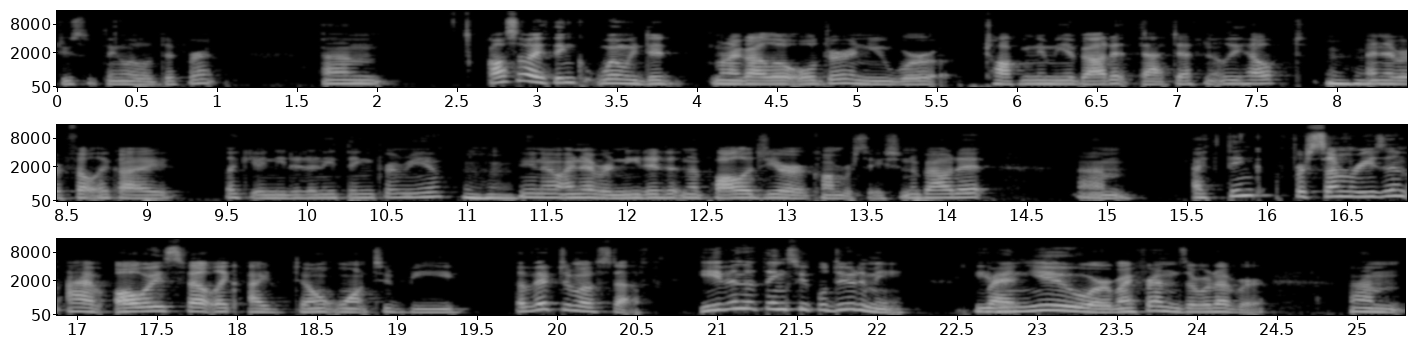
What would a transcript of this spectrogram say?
do something a little different. Um, also, I think when we did when I got a little older and you were talking to me about it, that definitely helped. Mm-hmm. I never felt like I like I needed anything from you. Mm-hmm. You know, I never needed an apology or a conversation about it. Um, I think for some reason I have always felt like I don't want to be a victim of stuff, even the things people do to me, even right. you or my friends or whatever. Um,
